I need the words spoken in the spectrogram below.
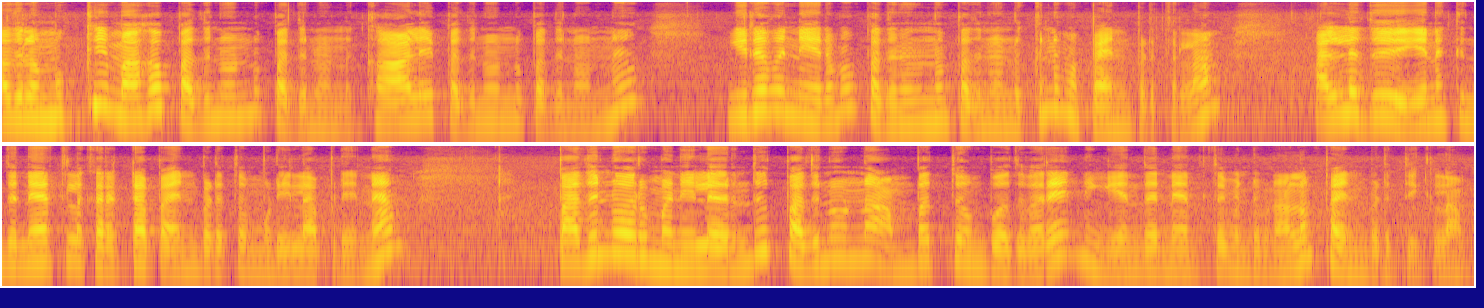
அதில் முக்கியமாக பதினொன்று பதினொன்று காலை பதினொன்று பதினொன்று இரவு நேரமும் பதினொன்று பதினொன்றுக்கு நம்ம பயன்படுத்தலாம். அல்லது எனக்கு இந்த நேரத்தில் கரெக்டாக பயன்படுத்த முடியல அப்படின்னா பதினோரு மணிலேருந்து பதினொன்று ஐம்பத்தொம்போது வரை நீங்கள் எந்த நேரத்தை வேண்டுமானாலும் பயன்படுத்திக்கலாம்.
